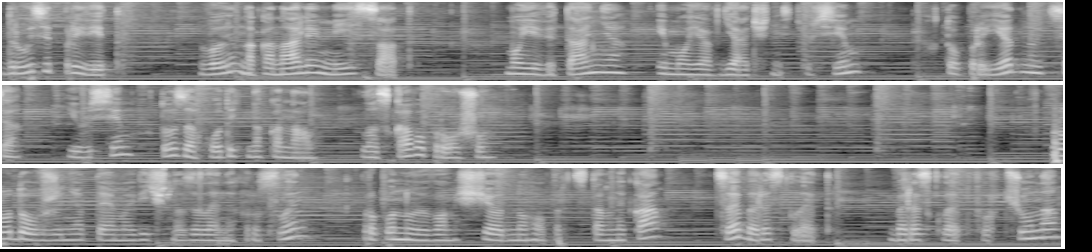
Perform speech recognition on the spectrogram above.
Друзі, привіт! Ви на каналі Мій сад. Мої вітання і моя вдячність усім, хто приєднується, і усім, хто заходить на канал. Ласкаво прошу. Продовження теми вічно зелених рослин пропоную вам ще одного представника це бересклет. Бересклет Форчуна.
